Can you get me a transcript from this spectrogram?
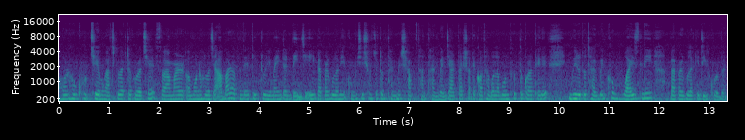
অহরহ ঘটছে এবং আজকেও একটা করেছে সো আমার মনে হলো যে আবার আপনাদেরকে একটু রিমাইন্ডার দিই যে এই ব্যাপারগুলো নিয়ে খুব বেশি সচেতন থাকবেন, সাবধান থাকবেন, যার তার সাথে কথা বলা, বন্ধুত্ব করা থেকে বিরত থাকবেন। খুব ওয়াইজলি ব্যাপারগুলোকে ডিল করবেন।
